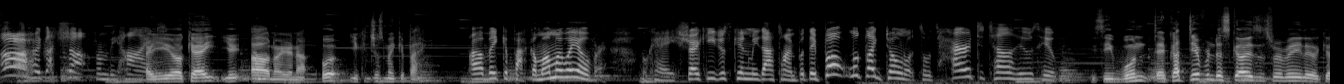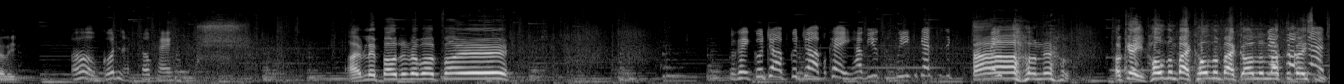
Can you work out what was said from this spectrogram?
Oh, I got shot from behind. Are you okay? You? Oh no, you're not. But you can just make it back. I'll make it back. I'm on my way over. Okay, Sharky just killed me that time, but they both look like donuts, so it's hard to tell who's who. You see, one they've got different disguises for me, little Kelly. Oh, goodness. Okay. I've lit both of them on fire. Okay, good job, good job. Okay, have you... We need to get to the... Oh no. Okay, hold them back. Hold them back. I'll unlock the basement.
